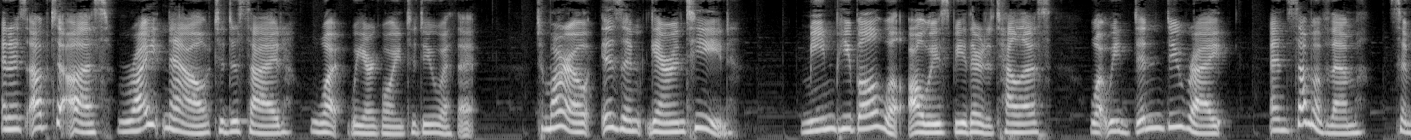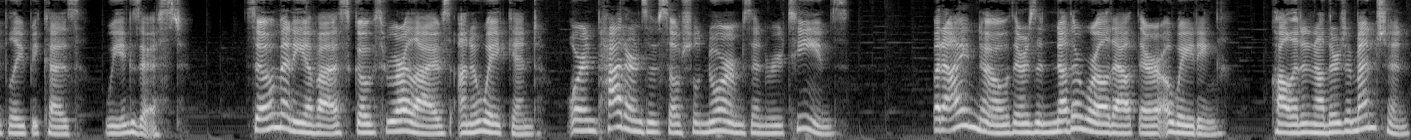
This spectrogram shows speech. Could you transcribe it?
and it's up to us right now to decide what we are going to do with it. Tomorrow isn't guaranteed. Mean people will always be there to tell us what we didn't do right, and some of them simply because we exist. So many of us go through our lives unawakened or in patterns of social norms and routines. But I know there's another world out there awaiting. Call it another dimension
